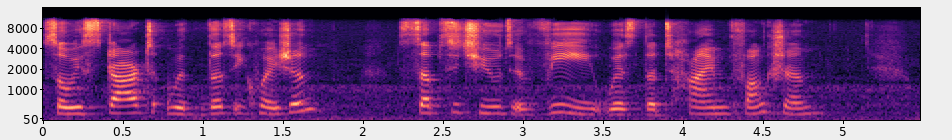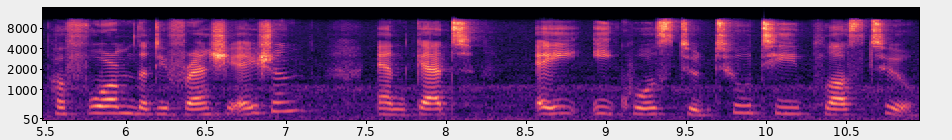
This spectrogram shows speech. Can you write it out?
So we start with this equation, substitute v with the time function, perform the differentiation, and get a equals to 2t plus 2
